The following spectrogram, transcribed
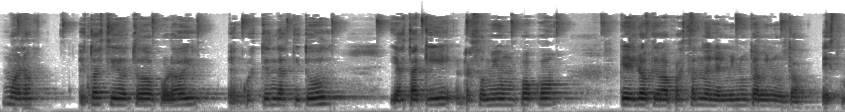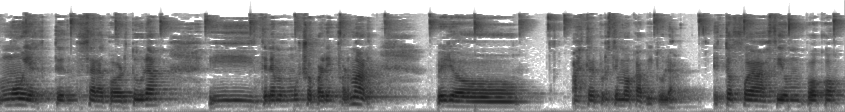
Bueno, esto ha sido todo por hoy en cuestión de actitud y hasta aquí resumí un poco qué es lo que va pasando en el minuto a minuto. Es muy extensa la cobertura y tenemos mucho para informar, pero hasta el próximo capítulo. Esto fue así un poco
